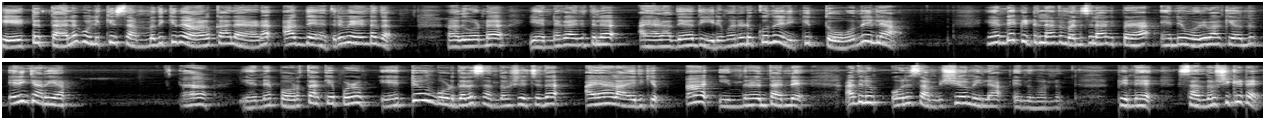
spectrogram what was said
കേട്ട് തല കുലുക്കി സമ്മതിക്കുന്ന ആൾക്കാരാണ് അദ്ദേഹത്തിന് വേണ്ടത്. അതുകൊണ്ട് എന്റെ കാര്യത്തിൽ അയാൾ അദ്ദേഹം തീരുമാനമെടുക്കുമെന്ന് എനിക്ക് തോന്നില്ല എന്നെ കിട്ടില്ല എന്ന് മനസ്സിലാക്കിയപ്പോഴാ എന്നെ ഒഴിവാക്കിയതെന്നും എനിക്കറിയാം. ആ എന്നെ പുറത്താക്കിയപ്പോഴും ഏറ്റവും കൂടുതൽ സന്തോഷിച്ചത് അയാളായിരിക്കും. ആ ഇന്ദ്രൻ തന്നെ അതിലും ഒരു സംശയവുമില്ല എന്ന് പറഞ്ഞു. പിന്നെ സന്തോഷിക്കട്ടെ.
